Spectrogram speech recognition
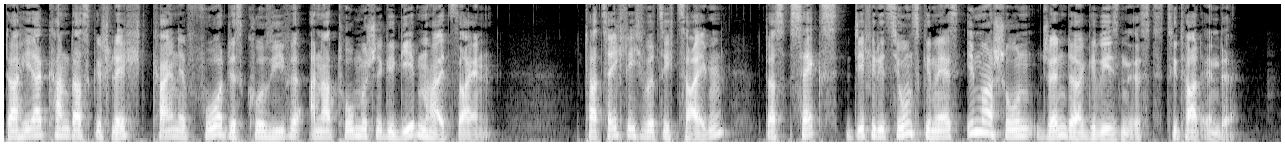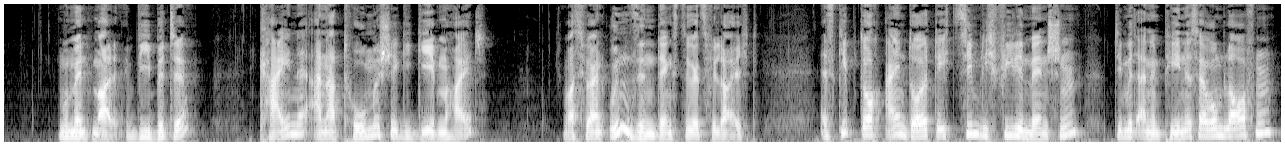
Daher kann das Geschlecht keine vordiskursive anatomische Gegebenheit sein. Tatsächlich wird sich zeigen, dass Sex definitionsgemäß immer schon Gender gewesen ist. Zitat Ende. Moment mal, wie bitte? Keine anatomische Gegebenheit? Was für ein Unsinn, denkst du jetzt vielleicht? Es gibt doch eindeutig ziemlich viele Menschen, die mit einem Penis herumlaufen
